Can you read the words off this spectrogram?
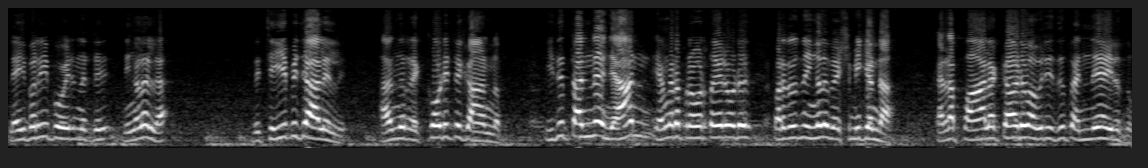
ലൈബ്രറിയിൽ പോയിരുന്നിട്ട് നിങ്ങളല്ല ഇത് ചെയ്യിപ്പിച്ച ആളല്ലേ? അതൊന്ന് റെക്കോർഡിട്ട് കാണണം. ഇത് തന്നെ ഞാൻ ഞങ്ങളുടെ പ്രവർത്തകരോട് പറഞ്ഞത് നിങ്ങൾ വിഷമിക്കണ്ട. കാരണം പാലക്കാടും അവർ ഇത് തന്നെയായിരുന്നു.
